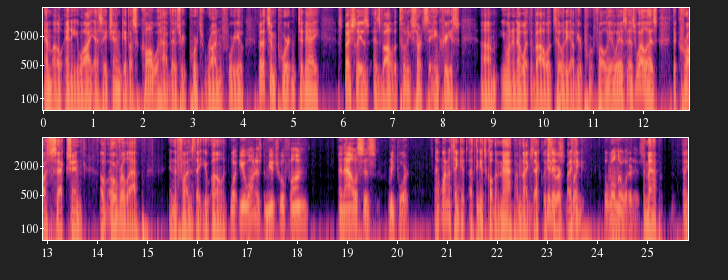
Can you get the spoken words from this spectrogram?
M O N E Y, SHM. Give us a call. We'll have those reports run for you. But that's important today, especially as, as volatility starts to increase. Um, you want to know what the volatility of your portfolio is, as well as the cross section of overlap in the funds that you own. What you want is the mutual fund analysis report. I want to think it. I think it's called the map. I'm not exactly It sure, is, but I think but we'll know what it is. the map. Uh,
